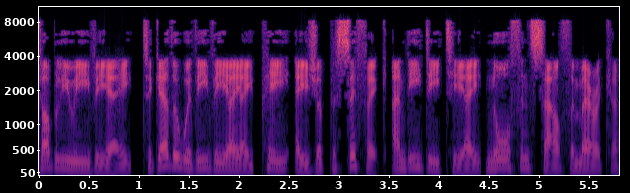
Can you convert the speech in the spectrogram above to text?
WEVA, together with EVAAP Asia Pacific and EDTA North and South America.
